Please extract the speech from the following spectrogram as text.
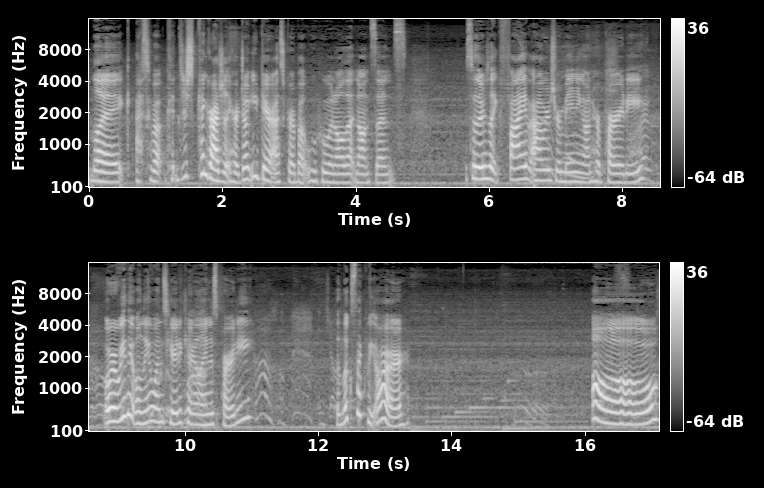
Like, ask about, c- just congratulate her. Don't you dare ask her about woohoo and all that nonsense. So there's like five hours remaining on her party. Or are we the only ones here to Carolina's party? It looks like we are. Oh,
